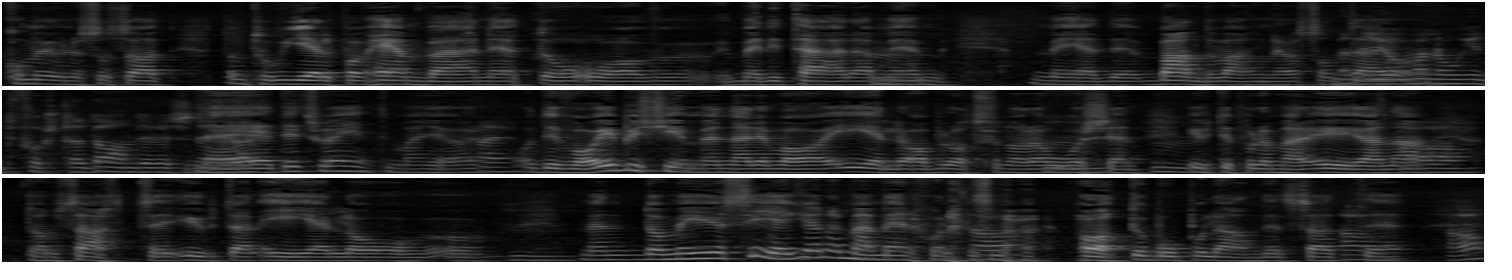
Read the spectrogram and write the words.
kommuner som sa att de tog hjälp av hemvärnet och, och av militära med, med bandvagnar och sånt Men det där. gör man nog inte första dagen där det snöar. Nej, det tror jag inte man gör. Nej. Och det var ju bekymmer när det var elavbrott för några år sedan ute på de här öarna. Mm, Ja. De satt utan el och... och Men de är ju sega de här människorna som Mm. Ja. har valt att bo på landet. Så att, Ja. eh, Ja.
